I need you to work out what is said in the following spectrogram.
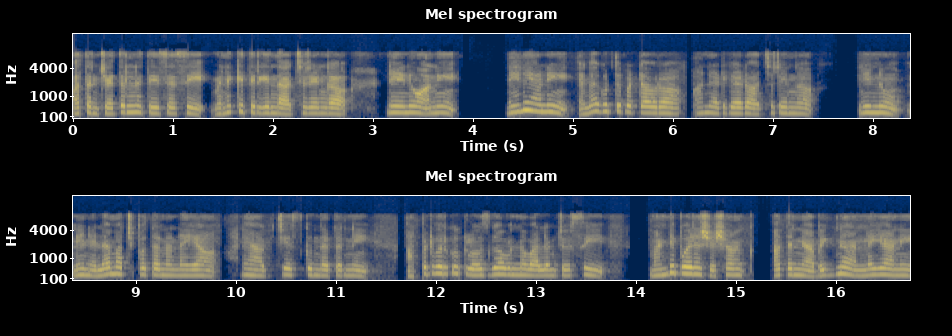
అతని చేతుల్ని తీసేసి వెనక్కి తిరిగింది ఆశ్చర్యంగా. నేను అని నేనే అని ఎలా గుర్తుపట్టావురా? అని అడిగాడు ఆశ్చర్యంగా. నిన్ను నేను ఎలా మర్చిపోతాను మర్చిపోతానన్నయ్య అని హక్ చేసుకుంది అతన్ని. అప్పటి వరకు క్లోజ్‌గా ఉన్న వాళ్ళని చూసి మండిపోయిన శశాంక్ అతన్ని అభిజ్ఞ అన్నయ్య అని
